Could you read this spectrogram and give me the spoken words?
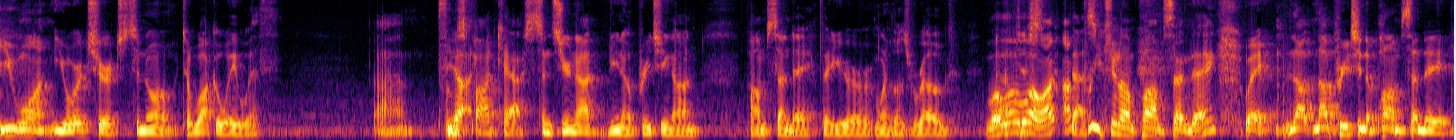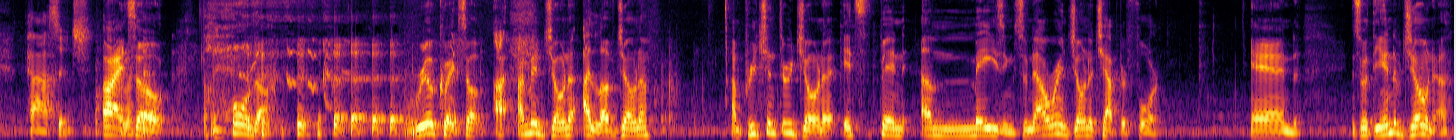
you want your church to know to walk away with um, from You this know, podcast since you're not you know preaching on palm sunday but you're one of those rogue whoa, whoa, Baptist whoa, I, I'm pastors. preaching on Palm Sunday. Wait, not not preaching a Palm Sunday passage. All right, so about hold on, real quick. So I, I'm in Jonah. I love Jonah. I'm preaching through Jonah. It's been amazing. So now we're in Jonah chapter four, and so at the end of Jonah,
